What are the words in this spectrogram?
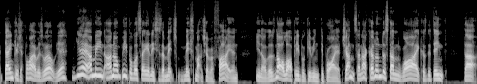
a dangerous fighter as well. Yeah, yeah. I mean, I know people are saying this is a mismatch of a fight, and you know, there's not a lot of people giving Dubois a chance, and I can understand why because they think that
